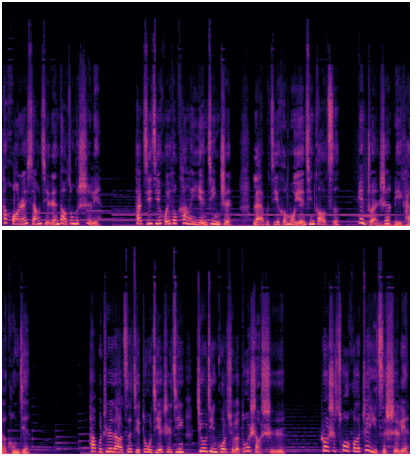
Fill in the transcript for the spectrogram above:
他恍然想起人道宗的试炼。他急急回头看了一眼静志，来不及和穆言青告辞，便转身离开了空间。他不知道自己渡劫至今究竟过去了多少时日，若是错过了这一次试炼，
